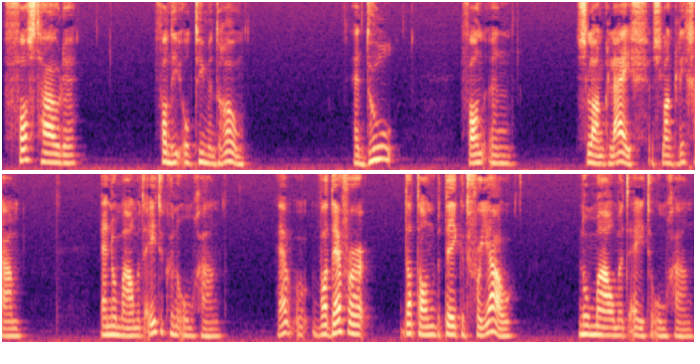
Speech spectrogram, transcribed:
vasthouden van die ultieme droom. Het doel van een slank lijf, een slank lichaam en normaal met eten kunnen omgaan. whatever dat dan betekent voor jou, normaal met eten omgaan.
